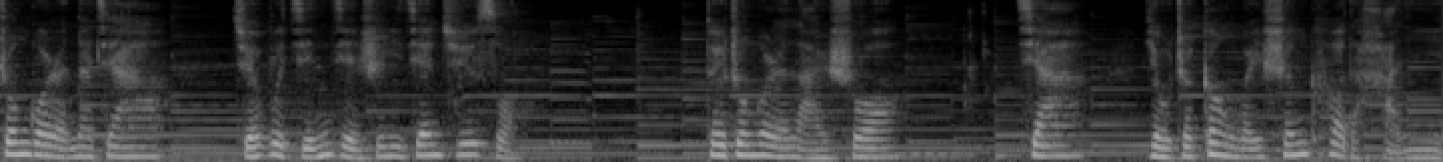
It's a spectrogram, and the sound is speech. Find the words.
中国人的家，绝不仅仅是一间居所。对中国人来说，家有着更为深刻的含义。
